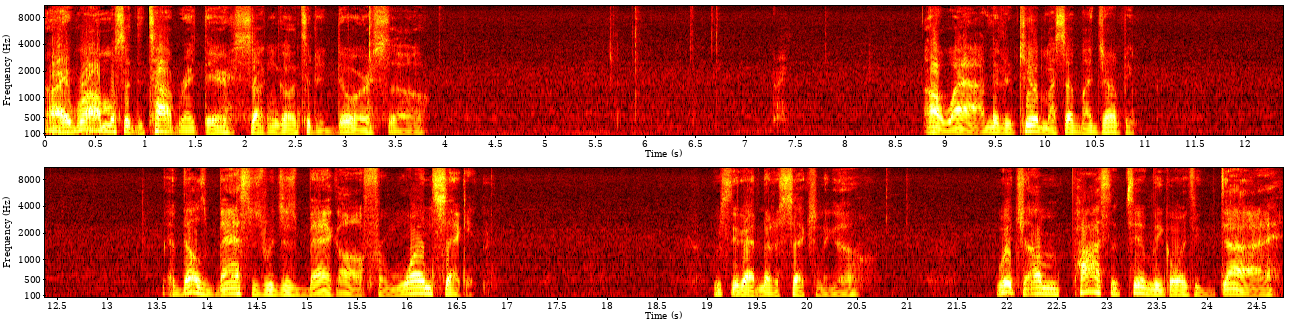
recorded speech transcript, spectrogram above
Alright, we're almost at the top right there, so I can go into the door, so... Oh, wow, I literally killed myself by jumping. If those bastards would just back off for one second. We still got another section to go. Which I'm positively going to die.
